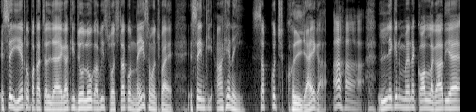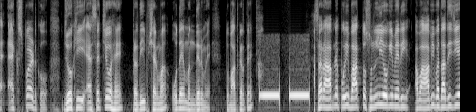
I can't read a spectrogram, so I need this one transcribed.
इससे ये तो पता चल जाएगा कि जो लोग अभी स्वच्छता को नहीं समझ पाए। इससे इनकी आँखें नहीं, सब कुछ खुल जाएगा। आहा! लेकिन मैंने कॉल लगा दिया है एक्सपर्ट को, जो कि एसएचओ हैं प्रदीप शर्मा उदय मंदिर में। तो बात करते हैं। सर आपने पूरी बात तो सुन ली होगी मेरी। अब आप ही बता दीजिए।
